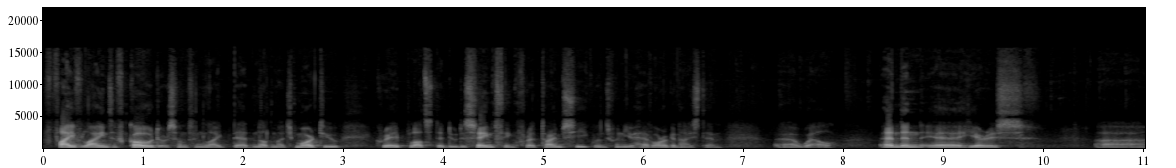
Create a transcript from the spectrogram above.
five lines of code or something like that, not much more to create plots that do the same thing for a time sequence when you have organized them uh, well. And then uh, here is uh,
